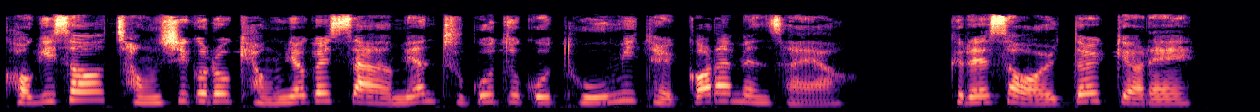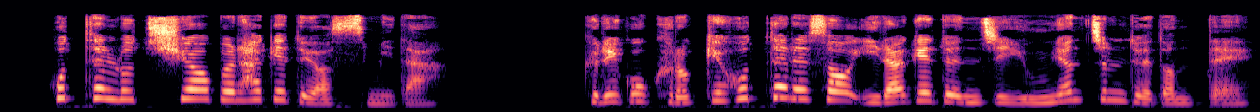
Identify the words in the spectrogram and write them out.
거기서 정식으로 경력을 쌓으면 두고두고 도움이 될 거라면서요. 그래서 얼떨결에 호텔로 취업을 하게 되었습니다. 그리고 그렇게 호텔에서 일하게 된 지 6년쯤 되던 때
